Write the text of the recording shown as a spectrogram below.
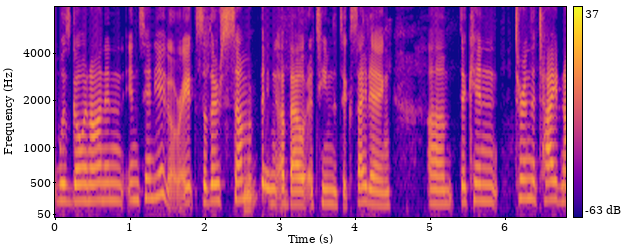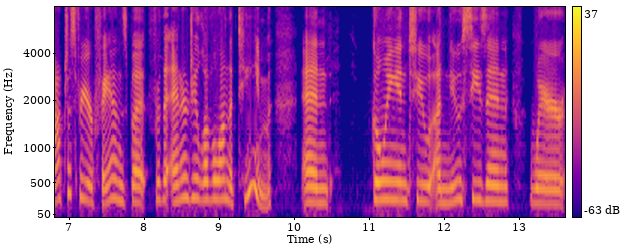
was going on in, in San Diego, right? So there's something about a team that's exciting um, that can turn the tide, not just for your fans, but for the energy level on the team. And going into a new season where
